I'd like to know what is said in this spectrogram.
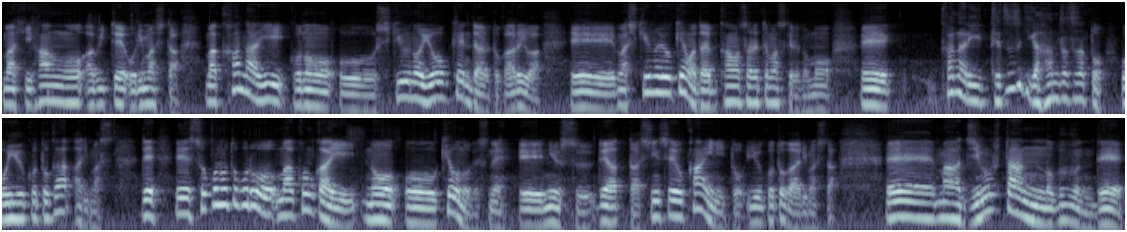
まあ、批判を浴びておりました、まあ、かなりこの支給の要件であるとかあるいは、えーまあ、支給の要件はだいぶ緩和されてますけれども、えーかなり手続きが煩雑だということがあります。で、えそこのところを、まあ、今回の今日のですね、えニュースであった申請を簡易にということがありました。えー、まあ、事務負担の部分で、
